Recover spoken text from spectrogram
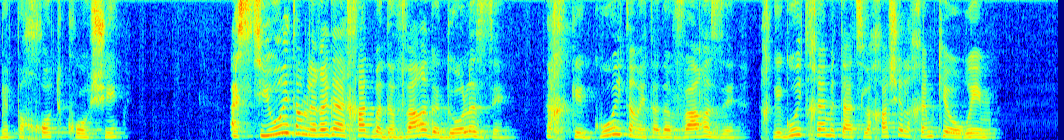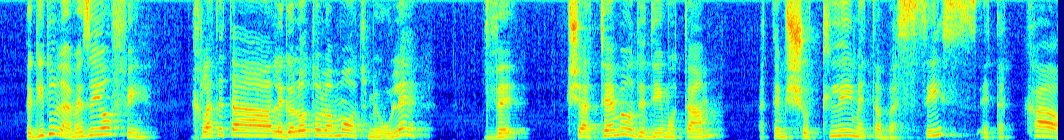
בפחות קושי. אז תהיו איתם לרגע אחד בדבר הגדול הזה. תחגגו איתם את הדבר הזה. תחגגו איתכם את ההצלחה שלכם כהורים. תגידו להם איזה יופי, החלטת לגלות עולמות, מעולה. וכשאתם מעודדים אותם, אתם שותלים את הבסיס, את הקר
